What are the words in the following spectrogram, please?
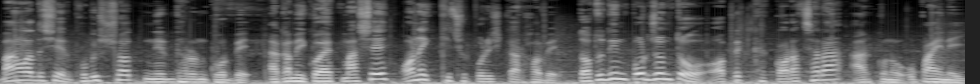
বাংলাদেশের ভবিষ্যৎ নির্ধারণ করবে। আগামী কয়েক মাসে অনেক কিছু পরিষ্কার হবে। ততদিন পর্যন্ত অপেক্ষা করা ছাড়া আর কোনো উপায় নেই।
